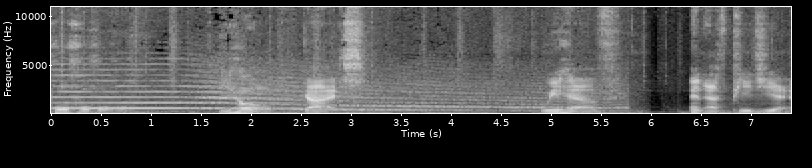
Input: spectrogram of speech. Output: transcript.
ho ho ho ho, yo guys, we have an FPGA.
